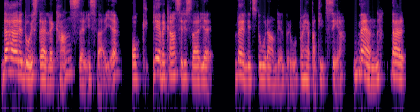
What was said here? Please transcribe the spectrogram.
Det här är då istället cancer i Sverige och levercancer i Sverige väldigt stor andel beror på hepatit C. Men där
